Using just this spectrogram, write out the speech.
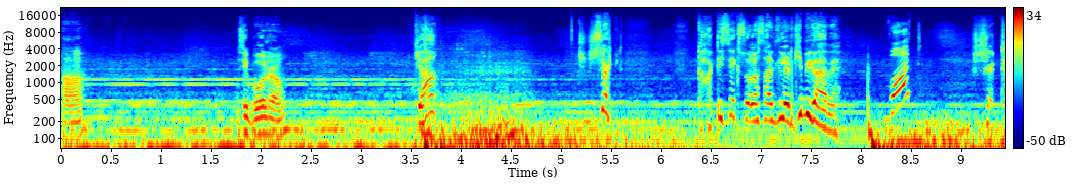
हाँ। जी बोल रहा हूँ। क्या? शिट घाटी से एक सोलह साल की लड़की भी गायब है। व्हाट शिट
